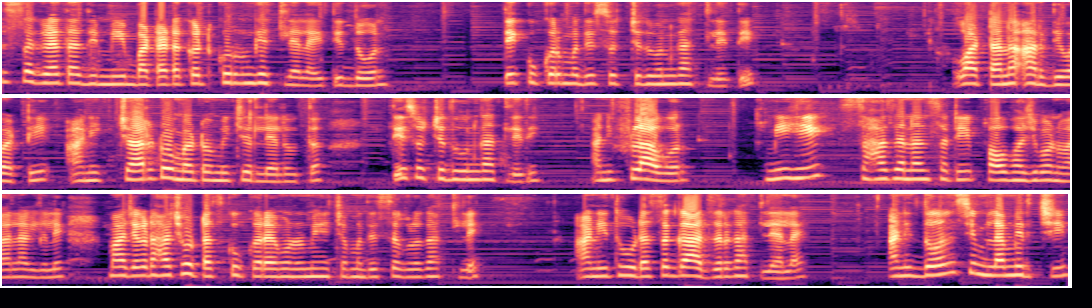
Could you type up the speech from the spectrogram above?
तर सगळ्यात आधी मी बटाटा कट करून घेतलेला आहे ती दोन. ते कुकरमध्ये स्वच्छ धुवून घातले ती. वाटाणा अर्धी वाटी आणि चार टोमॅटो मी चिरलेलं होतं. ते स्वच्छ धुवून घातले ती. आणि फ्लावर मी ही सहा जणांसाठी पावभाजी बनवायला लागलेले. माझ्याकडे हा छोटाच कुकर आहे म्हणून मी ह्याच्यामध्ये सगळं घातले. आणि थोडंसं गाजर घातलेला आहे. आणि दोन शिमला मिरची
